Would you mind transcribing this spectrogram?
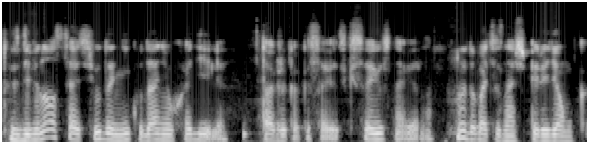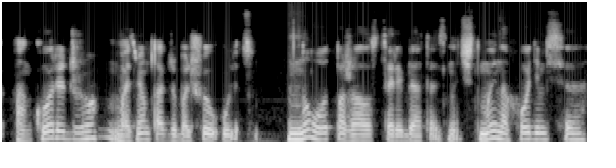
То есть 90-е отсюда никуда не уходили. Так же, как и Советский Союз, наверное. Ну и давайте, значит, перейдем к Анкориджу. Возьмем также большую улицу. Ну вот, пожалуйста, ребята, значит, мы находимся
